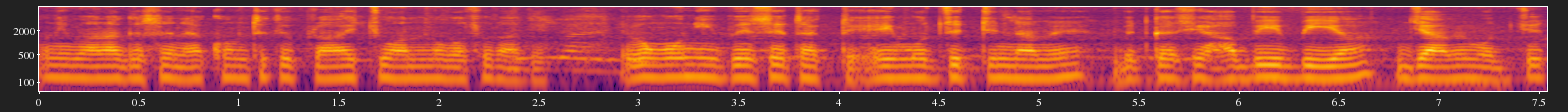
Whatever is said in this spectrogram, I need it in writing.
উনি মারা গেছেন এখন থেকে প্রায় চুয়ান্ন বছর আগে। এবং উনি বেঁচে থাকতে এই মসজিদটির নামে বেদকাশি হাবিবিয়া জামে মসজিদ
